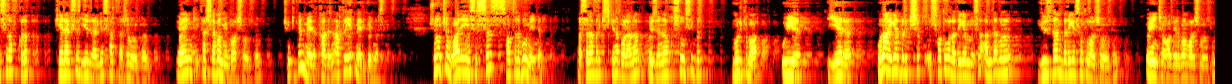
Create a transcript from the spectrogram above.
isrof qilib keraksiz yerlarga sarflashi mumkin yoyinki tashlab ham yuborishi mumkin Chunki bilmaydi qadrini aqli yetmaydi ko'p narsaga. Shuning uchun valiysiz sotilib bo'lmaydi. Masalan bir kichkina bolani o'zini xususiy bir mulki bor. Uyi yeri. Uni agar bir kishi sotib oladigan bo'lsa alda buni yuzdan biriga sotib olishi mumkin. O'yinchoq olib berib ham olishi mumkin.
